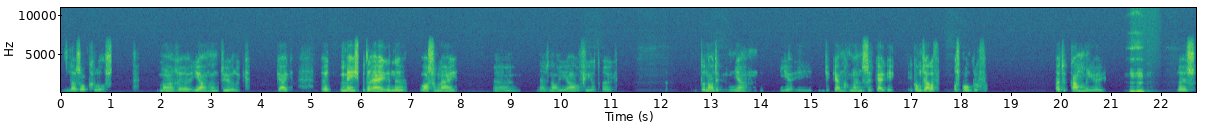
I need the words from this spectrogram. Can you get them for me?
dat is opgelost. Maar eh, ja, natuurlijk. Kijk, het meest bedreigende was voor mij, eh, dat is nou een jaar of vier terug. Toen had ik, ja, je, je, je kent nog mensen. Kijk, ik, ik kom zelf oorspronkelijk uit het kampmilieu. Mhm. Dus,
